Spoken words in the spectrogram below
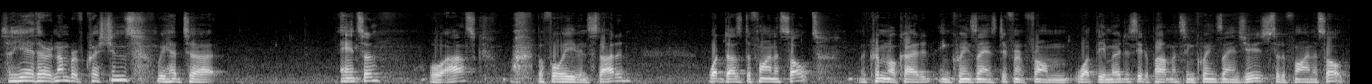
So, yeah, there are a number of questions we had to answer or ask before we even started. What does define assault? The criminal code in Queensland is different from what the emergency departments in Queensland use to define assault.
